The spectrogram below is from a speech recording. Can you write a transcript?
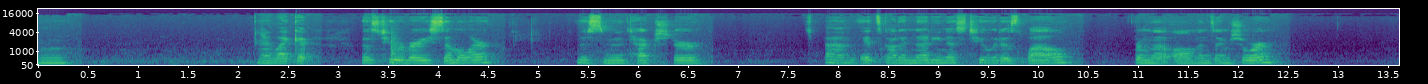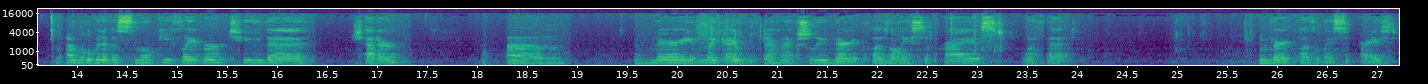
Mm. I like it. Those two are very similar. The smooth texture. Um, it's got a nuttiness to it as well from the almonds, I'm sure. A little bit of a smoky flavor to the cheddar. Um, very, like, I, I'm actually very pleasantly surprised with it. I'm very pleasantly surprised.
